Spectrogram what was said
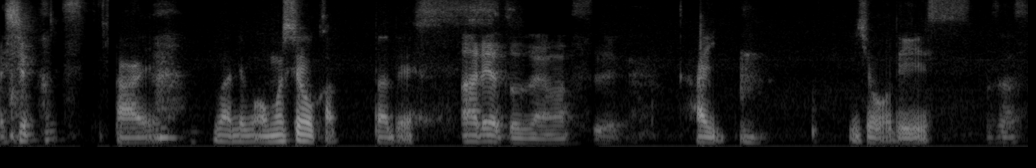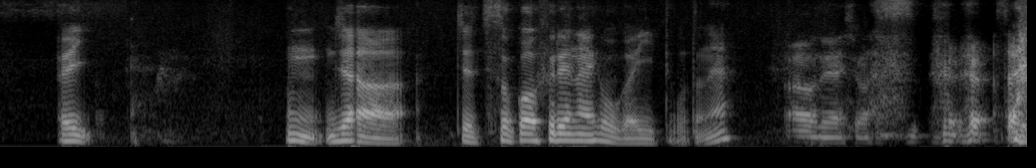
いします。はい。まあでも面白かったです。ありがとうございます。はい。以上ですはい。うん、じゃあ、じゃあそこは触れない方がいいってことね。あ、お願いします。最後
